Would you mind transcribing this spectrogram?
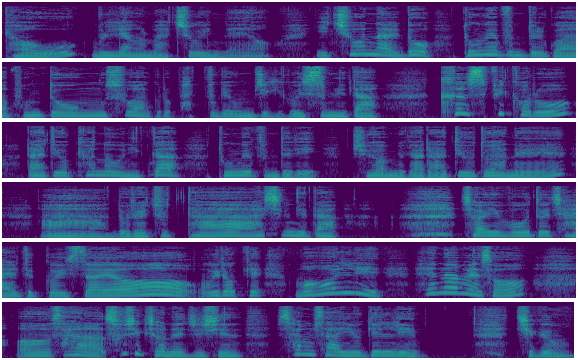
겨우 물량을 맞추고 있네요. 이 추운 날도 동네 분들과 봄동 수확으로 바쁘게 움직이고 있습니다. 큰 스피커로 라디오 켜놓으니까 동네 분들이 주현미가 라디오도 하네. 아, 노래 좋다 하십니다. 저희 모두 잘 듣고 있어요. 이렇게 멀리 해남에서 어, 사, 소식 전해주신 3461님. 지금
